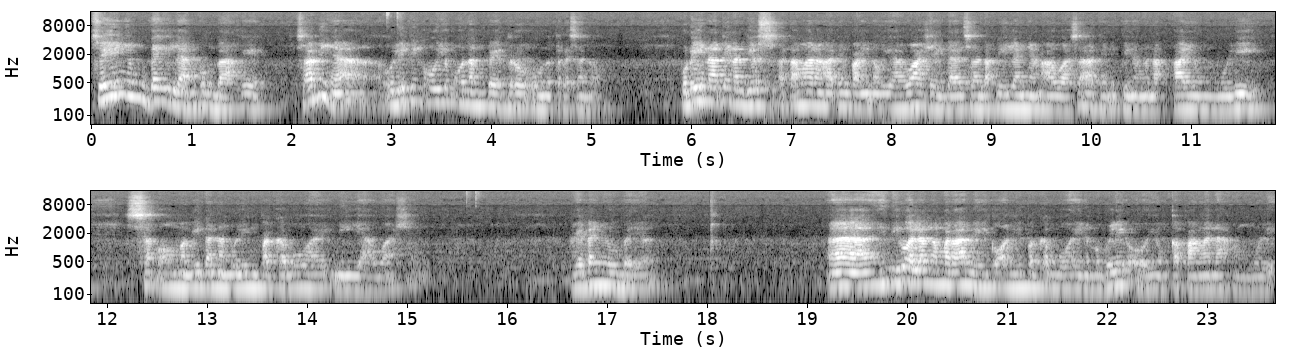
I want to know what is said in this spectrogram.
So yun yung dahilan kung bakit. Sabi niya, ulitin ko yung unang Pedro 1.3 ano. Purihin natin ang Diyos at Ama ng ating Panginoong Yahweh siya dahil sa dakilan niyang awa sa atin, ipinanganak tayong muli sa pamamagitan ng muling pagkabuhay ni Yahweh siya. Nakita niyo ba yun? Ah, hindi ko alam ng marami kung ano yung pagkabuhay na maguli o yung kapanganakang muli.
